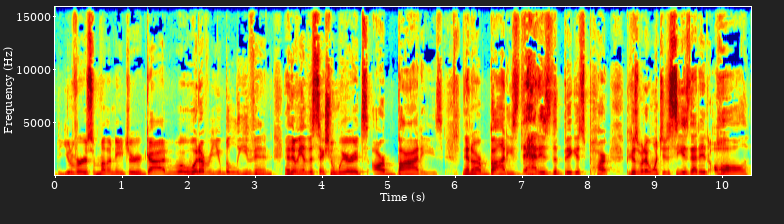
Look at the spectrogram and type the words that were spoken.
the universe or Mother Nature, God, whatever you believe in. And then we have the section where it's our bodies. And our bodies, that is the biggest part. Because what I want you to see is that it all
